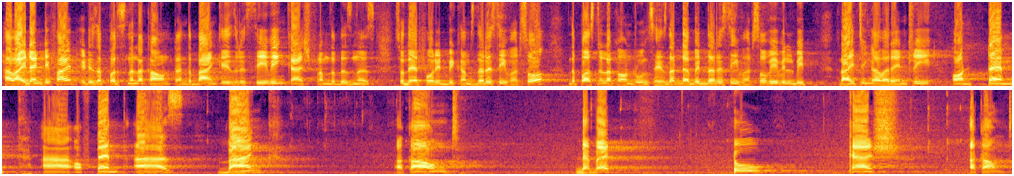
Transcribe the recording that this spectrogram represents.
have identified it is a personal account and the bank is receiving cash from the business. So therefore it becomes the receiver. So the personal account rule says that debit the receiver. So we will be writing our entry on 10th uh, of 10th as bank account debit to cash account.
